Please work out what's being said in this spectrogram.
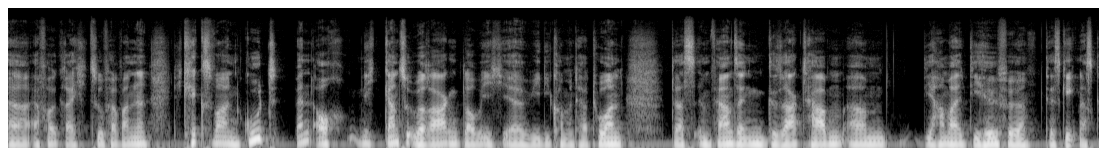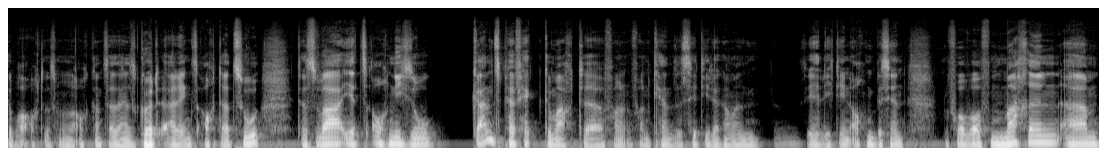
äh, erfolgreich zu verwandeln. Die Kicks waren gut, wenn auch nicht ganz so überragend, glaube ich, äh, wie die Kommentatoren das im Fernsehen gesagt haben. Ähm, die haben halt die Hilfe des Gegners gebraucht. Das muss man auch ganz klar sagen. Das gehört allerdings auch dazu. Das war jetzt auch nicht so ganz perfekt gemacht äh, von, von Kansas City. Da kann man sicherlich denen auch ein bisschen einen Vorwurf machen. Ähm,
